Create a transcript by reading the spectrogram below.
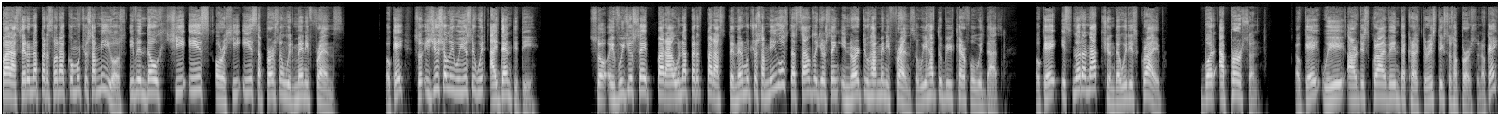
Para ser una persona con muchos amigos, even though he is or he is a person with many friends. Okay? So it's usually we use it with identity. So if we just say para una per para tener muchos amigos, that sounds like you're saying in order to have many friends. So we have to be careful with that. Okay? It's not an action that we describe, but a person. Okay? We are describing the characteristics of a person, okay?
